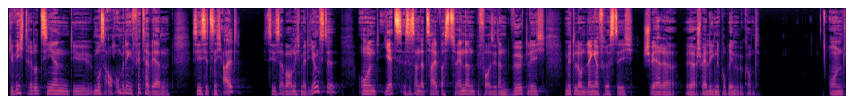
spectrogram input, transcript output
Gewicht reduzieren, die muss auch unbedingt fitter werden. Sie ist jetzt nicht alt, sie ist aber auch nicht mehr die jüngste und jetzt ist es an der Zeit, was zu ändern, bevor sie dann wirklich mittel- und längerfristig schwere, äh, schwerliegende Probleme bekommt. Und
